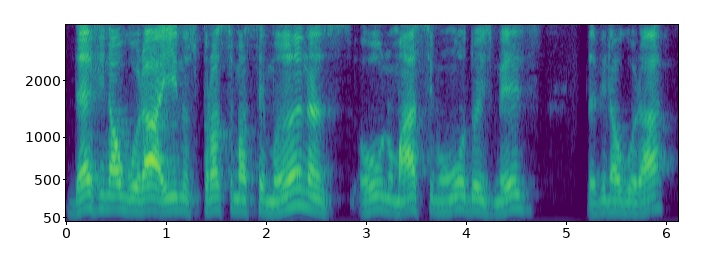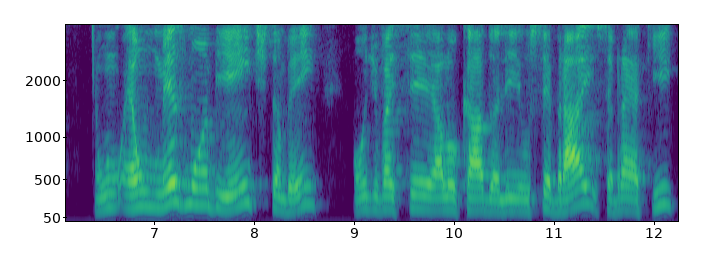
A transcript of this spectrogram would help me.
deve inaugurar aí nas próximas semanas, ou no máximo um ou dois meses, deve inaugurar. Um, é um mesmo ambiente também, onde vai ser alocado ali o Sebrae, o Sebrae aqui,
